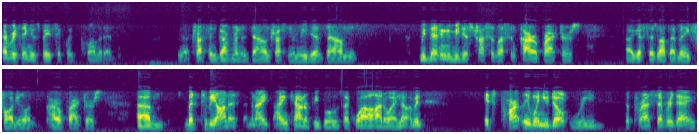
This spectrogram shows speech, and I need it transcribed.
Everything is basically plummeted. You know, trust in government is down. Trust in the media is down. I mean, I think the media is trusted less than chiropractors. I guess there's not that many fraudulent chiropractors. Um, but to be honest, I mean, I, I encounter people who's like, well, how do I know? I mean, it's partly when you don't read the press every day,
